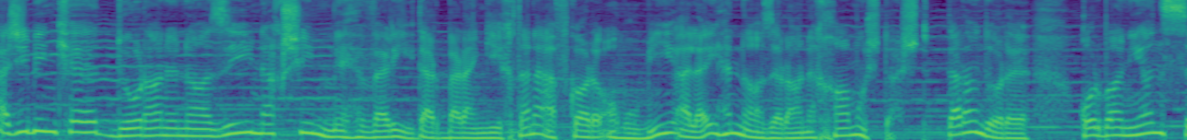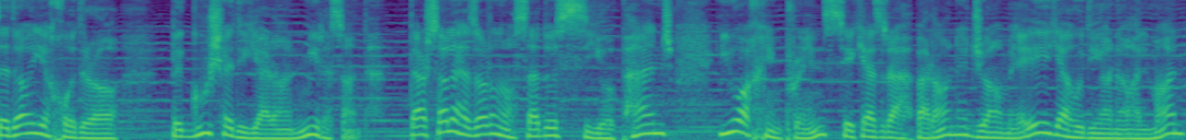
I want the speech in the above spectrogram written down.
عجیب این که دوران نازی نقشی محوری در برانگیختن افکار عمومی علیه ناظران خاموش داشت. در آن دوره قربانیان صدای خود را به گوش دیگران میرساندند. در سال 1935 یواخیم پرینس یکی از رهبران جامعه یهودیان آلمان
